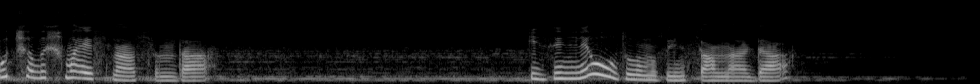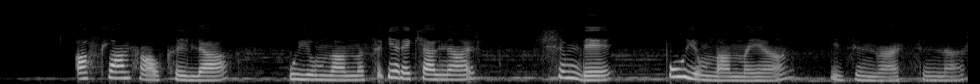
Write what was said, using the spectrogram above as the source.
Bu çalışma esnasında izinli olduğumuz insanlarda aslan halkıyla uyumlanması gerekenler şimdi bu uyumlanmaya izin versinler.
